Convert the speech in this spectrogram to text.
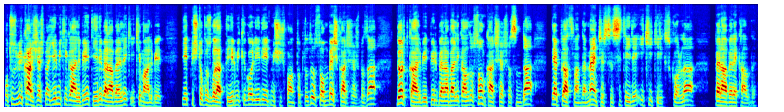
31 karşılaşma, 22 galibiyet, 7 beraberlik, 2 mağlubiyet. 79 gol attı, 22 gol yedi, 73 puan topladı. Son 5 karşılaşmada 4 galibiyet, 1 beraberlik aldı. Son karşılaşmasında deplasmanda Manchester City ile 2-2'lik skorla berabere kaldı.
